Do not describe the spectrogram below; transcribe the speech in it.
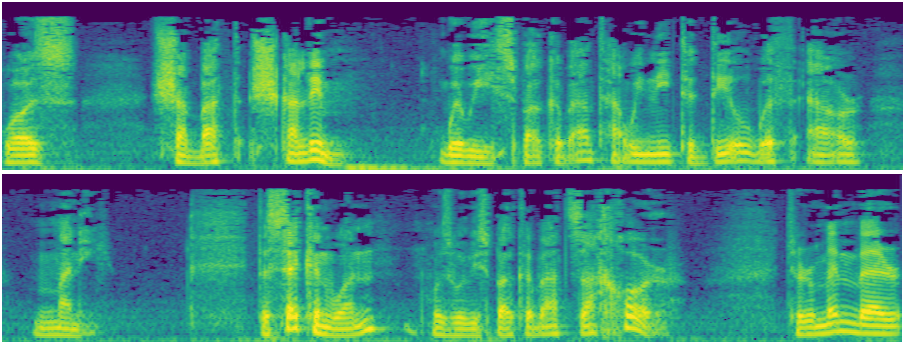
was Shabbat Shkalim, where we spoke about how we need to deal with our money. The second one was where we spoke about Zachor, to remember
